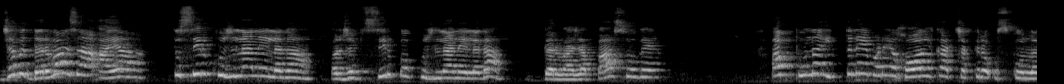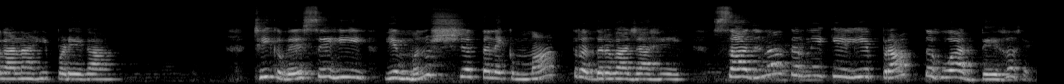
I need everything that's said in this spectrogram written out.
जब दरवाज़ा आया तो सिर खुजलाने लगा और जब सिर को खुजलाने लगा, दरवाज़ा पास हो गया। अब पुनः इतने बड़े हॉल का चक्र उसको लगाना ही पड़ेगा। ठीक वैसे ही ये मनुष्य तन एक मात्र दरवाज़ा है। साधना करने के लिए प्राप्त हुआ देह है।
